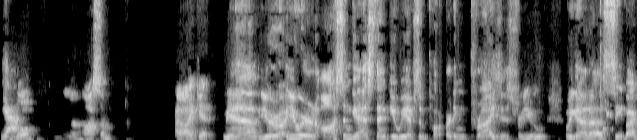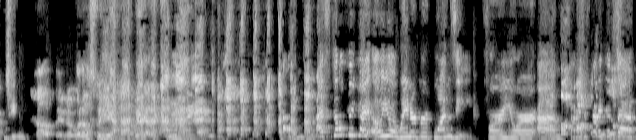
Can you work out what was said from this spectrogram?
Yeah. Cool. Awesome. I like it. Yeah, you're you were an awesome guest. Thank you. We have some parting prizes for you. We got a Sibbach Team Cup and uh, what else? We Yeah, we got a koozie. I still think I owe you a Wehner Group onesie for your. Um, but I just gotta get the.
